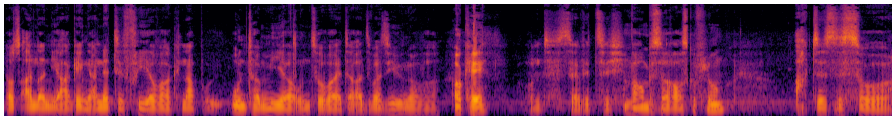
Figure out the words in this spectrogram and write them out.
aus anderen Jahrgängen. Annette Frier war knapp unter mir und so weiter, also weil sie jünger war. Okay. Und sehr witzig. Und warum bist du rausgeflogen? Ach, das ist so.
